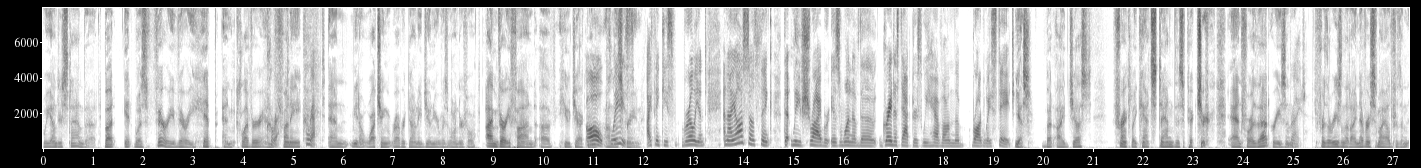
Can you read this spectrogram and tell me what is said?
We understand that. But it was very, very hip and clever and Correct. funny. Correct. And, you know, watching Robert Downey Jr. was wonderful. I'm very fond of Hugh Jackman Oh, on please. the screen. I think he's brilliant. And I also think that Liev Schreiber is one of the greatest actors we have on the Broadway stage. Yes, but I just frankly can't stand this picture. And for that reason, Right. For the reason that I never smiled, for the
